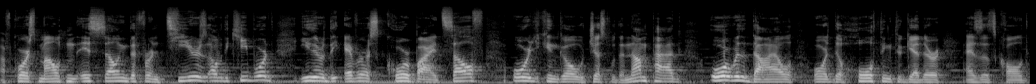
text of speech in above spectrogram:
Of course, Mountain is selling different tiers of the keyboard, either the Everest core by itself, or you can go just with a numpad, or with a dial, or the whole thing together as it's called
